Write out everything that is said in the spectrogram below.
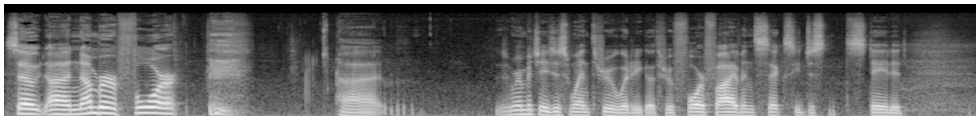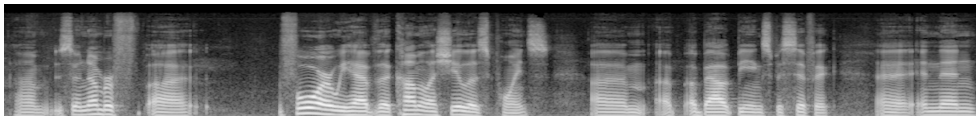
So uh, number four. uh, Rinpoche just went through, what did he go through? Four, five, and six, he just stated. Um, so number uh, four, we have the Kamala Shila's points um, about being specific. Uh, and then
